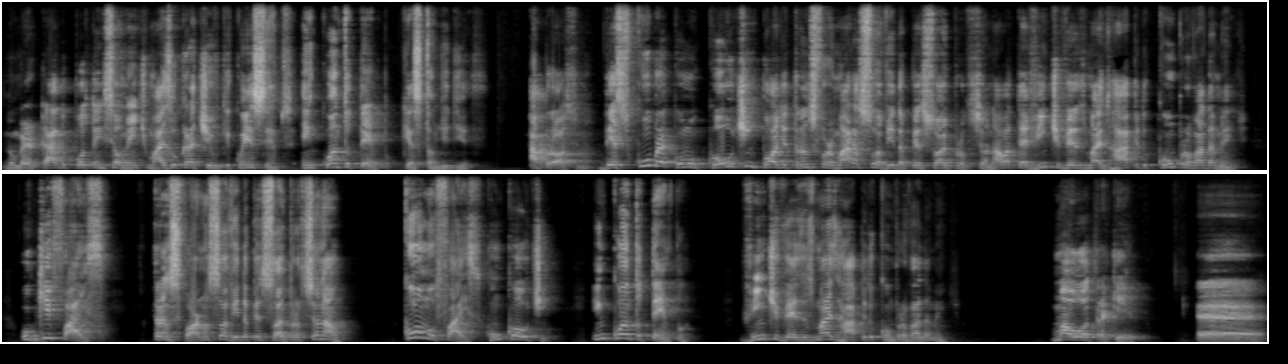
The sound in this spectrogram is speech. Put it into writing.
No mercado potencialmente mais lucrativo que conhecemos. Em quanto tempo? Questão de dias. A próxima. Descubra como o coaching pode transformar a sua vida pessoal e profissional até 20 vezes mais rápido, comprovadamente. O que faz? Transforma a sua vida pessoal e profissional. Como faz? Com coaching. Em quanto tempo? 20 vezes mais rápido, comprovadamente. Uma outra aqui. É...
